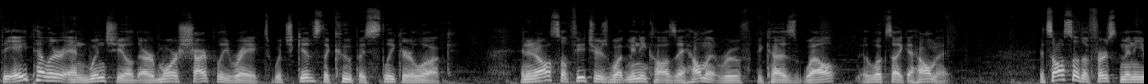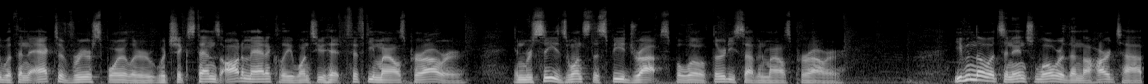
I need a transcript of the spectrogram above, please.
The A pillar and windshield are more sharply raked, which gives the coupe a sleeker look. And it also features what Mini calls a helmet roof because, well, it looks like a helmet. It's also the first Mini with an active rear spoiler, which extends automatically once you hit 50 miles per hour and recedes once the speed drops below 37 miles per hour. Even though it's an inch lower than the hardtop,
